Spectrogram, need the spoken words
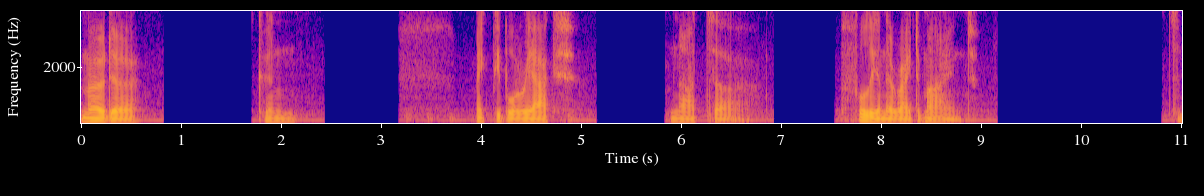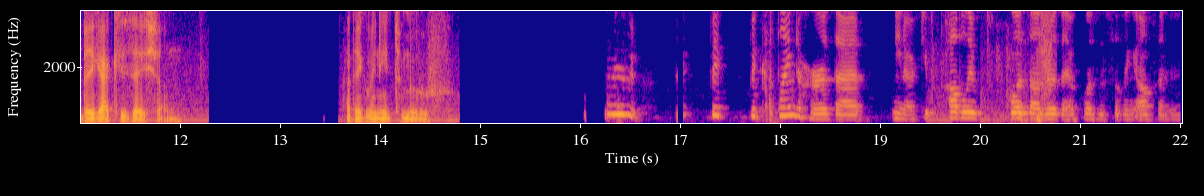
murder can make people react not uh, fully in their right mind. It's a big accusation. I think we need to move. We would we, we explain to her that you know he probably was under the influence of something else and it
